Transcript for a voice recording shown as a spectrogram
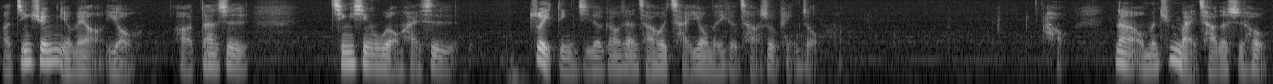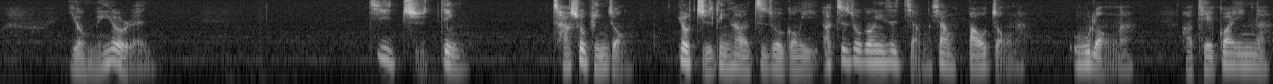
啊。金萱有没有？有啊，但是清新乌龙还是最顶级的高山茶会采用的一个茶树品种。好，那我们去买茶的时候，有没有人既指定？茶树品种又指定它的制作工艺啊，制作工艺是讲像包种啦、乌龙啦、好铁观音啦、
